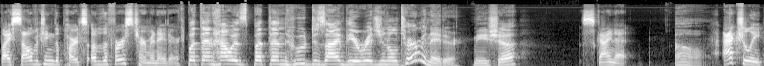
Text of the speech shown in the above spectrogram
by salvaging the parts of the first Terminator. But then how is but then who designed the original Terminator, Misha? Skynet. Oh. Actually,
